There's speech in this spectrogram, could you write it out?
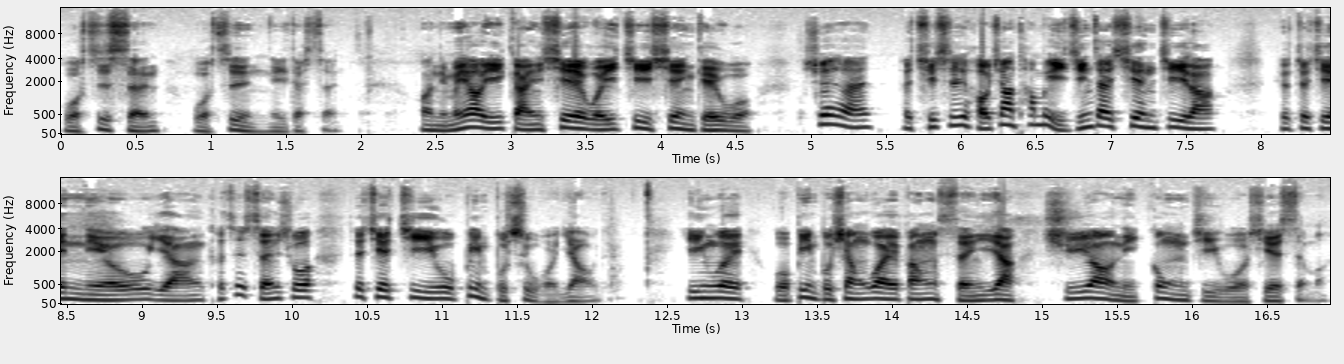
我是神，我是你的神。啊，你们要以感谢为祭献给我。虽然，其实好像他们已经在献祭啦，就这些牛羊。可是神说，这些祭物并不是我要的，因为我并不像外邦神一样需要你供给我些什么，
